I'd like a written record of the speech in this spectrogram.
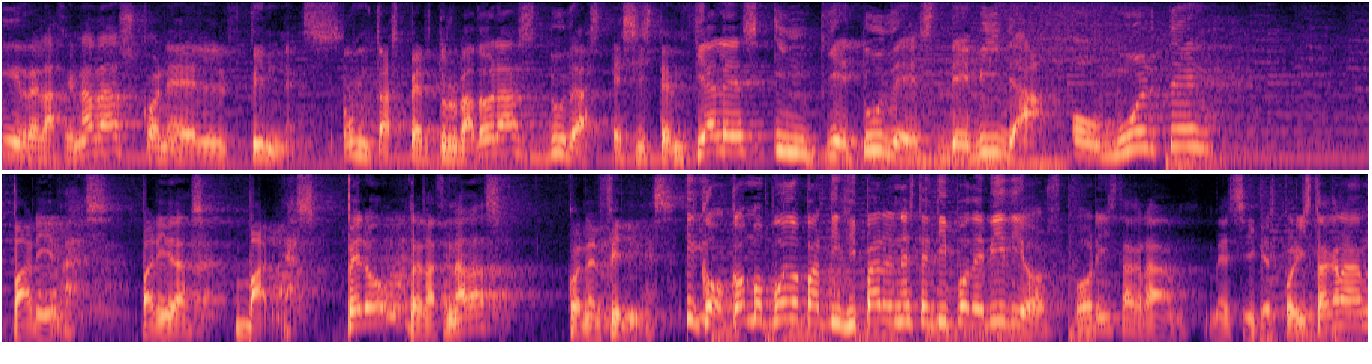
y relacionadas con el fitness. Preguntas perturbadoras, dudas existenciales, inquietudes de vida o muerte, paridas, paridas varias, pero relacionadas con el fitness. Chico, ¿cómo puedo participar en este tipo de vídeos? Por Instagram. Me sigues por Instagram,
